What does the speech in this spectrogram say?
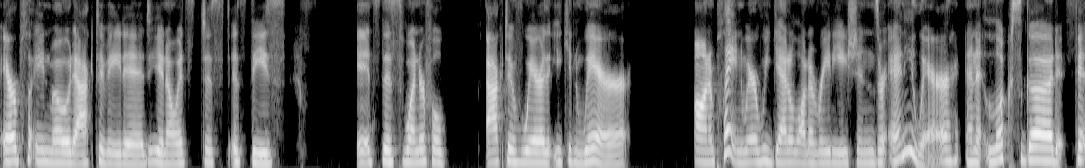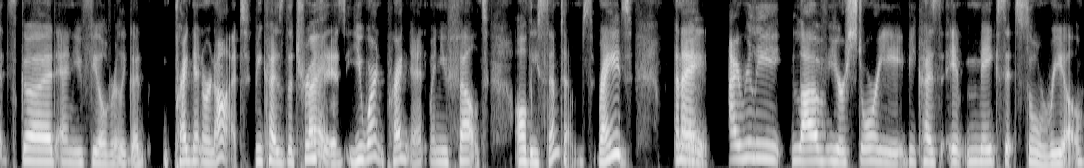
airplane mode activated. You know, it's just, it's these, it's this wonderful active wear that you can wear on a plane where we get a lot of radiations or anywhere and it looks good, it fits good, and you feel really good, pregnant or not. Because the truth right. is, you weren't pregnant when you felt all these symptoms, right? And right. I I really love your story because it makes it so real.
